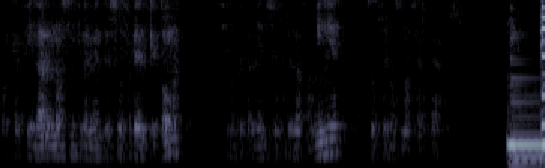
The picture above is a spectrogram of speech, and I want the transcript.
Porque al final no simplemente sufre el que toma, sino que también sufre la familia, sufren los más cercanos.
